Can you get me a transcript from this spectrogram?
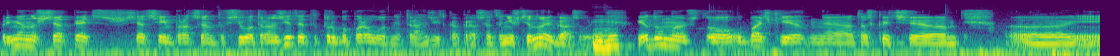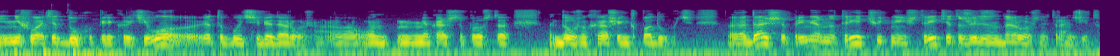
Примерно 65-67% всего транзита – это трубопроводный транзит как раз. Это нефтяной и газовый. Мгм. Я думаю, что у бачки, э, так сказать, э, э, не хватит духу перекрыть его, это будет себе дороже. Он, мне кажется, просто должен хорошенько подумать. Дальше примерно треть, чуть меньше треть – это железнодорожный транзит,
